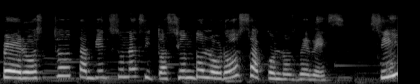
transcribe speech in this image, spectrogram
Pero esto también es una situación dolorosa con los bebés, ¿sí?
